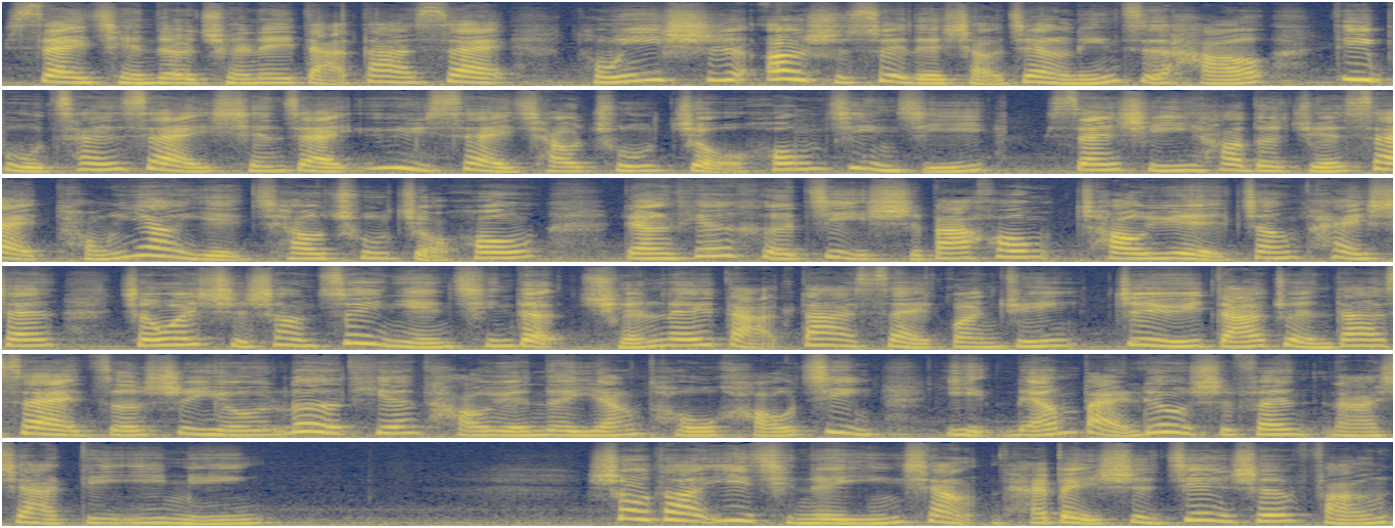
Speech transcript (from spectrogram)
赛前的全垒打大赛，统一狮二十岁的小将林子豪递补参赛，先在预赛敲出九轰晋级。三十一号的决赛同样也敲出九轰，两天合计十八轰，超越张泰山，成为史上最年轻的全垒打大赛冠军。至于打准大赛，则是由乐天桃园的洋投豪进以两百六十分拿下第一名。受到疫情的影响，台北市健身房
